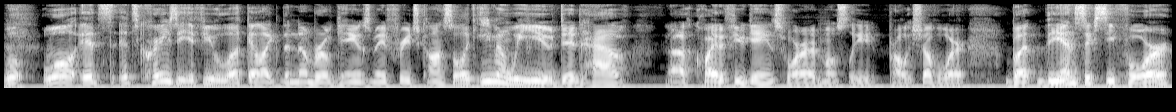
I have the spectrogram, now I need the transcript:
Well, well, it's it's crazy if you look at like the number of games made for each console. Like even Wii U did have uh, quite a few games for it, mostly probably shovelware. But the N64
